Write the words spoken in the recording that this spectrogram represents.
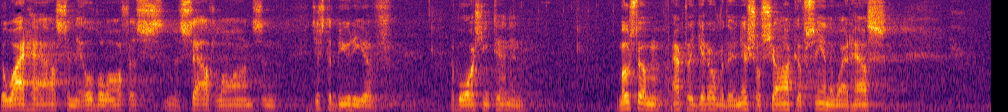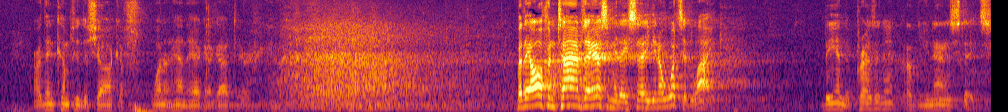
the White House and the Oval Office and the South Lawns and just the beauty of, of Washington. And most of them, after they get over the initial shock of seeing the White House, or then come through the shock of wondering how the heck I got there. You know? but they oftentimes ask me, they say, you know, what's it like being the President of the United States?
